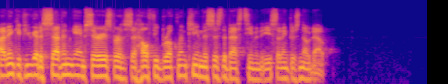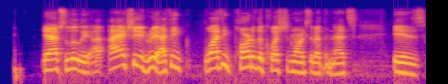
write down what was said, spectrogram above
I think if you get a seven game series versus a healthy Brooklyn team, this is the best team in the East. I think there's no doubt. Yeah, absolutely. I, I actually agree. I think well, I think part of the question marks about the Nets is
